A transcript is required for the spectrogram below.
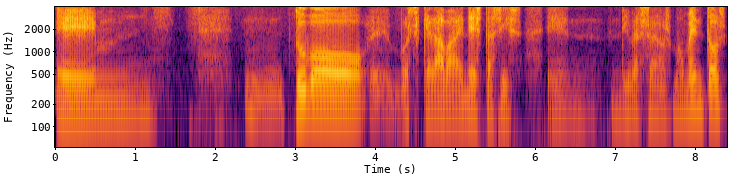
Eh, tuvo, eh, pues quedaba en éxtasis en diversos momentos.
